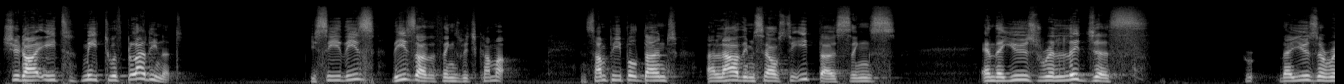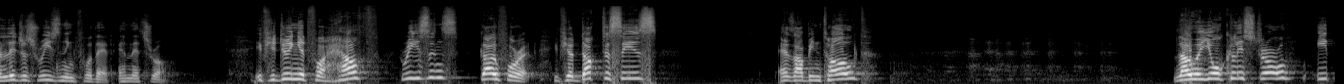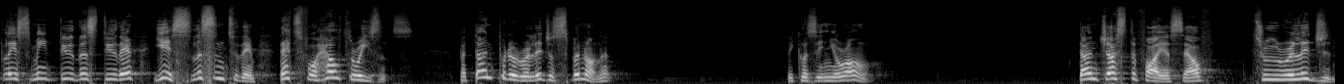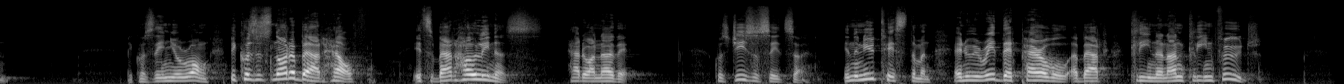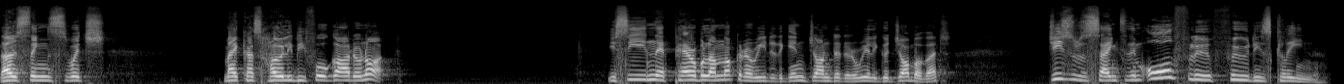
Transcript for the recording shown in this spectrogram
Should I eat meat with blood in it? You see, these, these are the things which come up. And some people don't allow themselves to eat those things, and they use religious, they use a religious reasoning for that, and that's wrong. If you're doing it for health, reasons, go for it. If your doctor says, as I've been told, lower your cholesterol, eat less meat, do this, do that, yes, listen to them. That's for health reasons. But don't put a religious spin on it because then you're wrong. Don't justify yourself through religion because then you're wrong. Because it's not about health, it's about holiness. How do I know that? because Jesus said so in the New Testament. And we read that parable about clean and unclean food. Those things which make us holy before God or not. You see, in that parable, I'm not going to read it again. John did a really good job of it. Jesus was saying to them, All food is clean.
